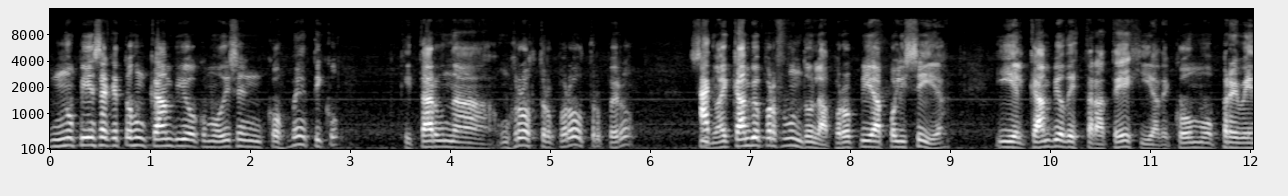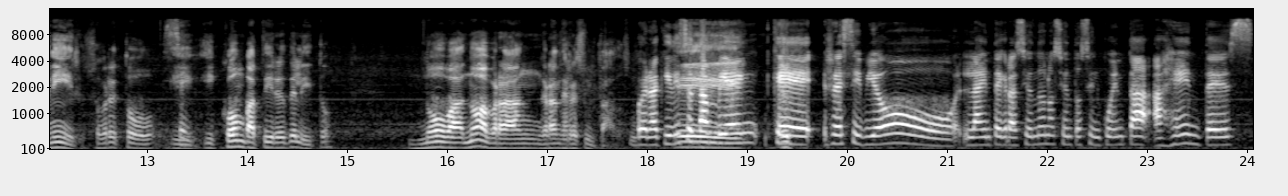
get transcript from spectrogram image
uno piensa que esto es un cambio, como dicen, cosmético, quitar una, un rostro por otro, pero si no hay cambio profundo en la propia policía, y el cambio de estrategia de cómo prevenir, sobre todo, y, combatir el delito, no va, no habrán grandes resultados. Bueno, aquí dice eh, también que recibió la integración de unos 150 agentes,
